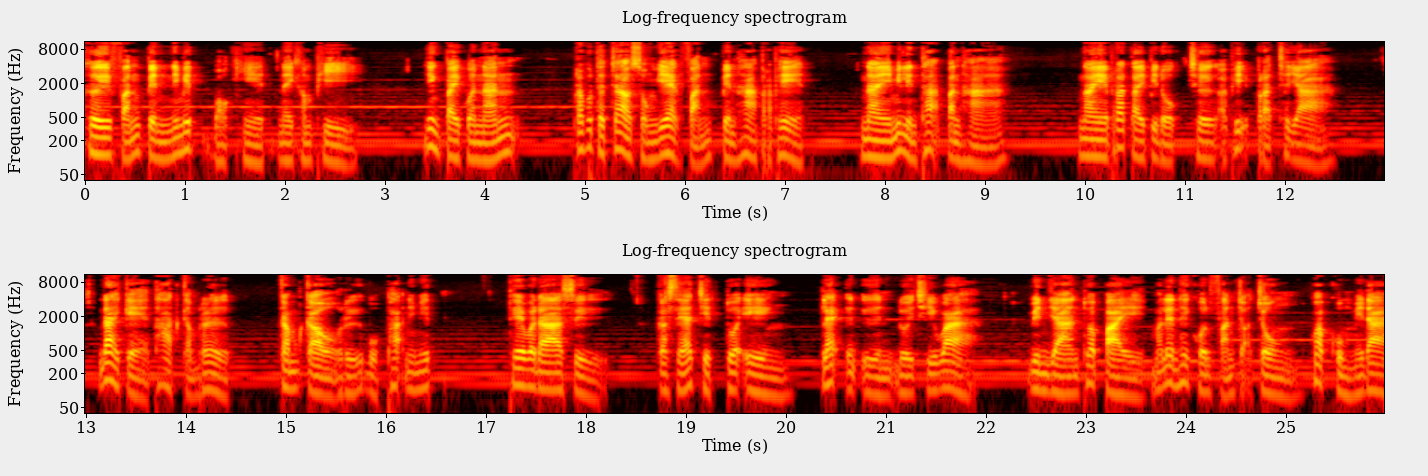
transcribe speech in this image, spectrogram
เคยฝันเป็นนิมิตบอกเหตุในคำพีร์ยิ่งไปกว่านั้น พระพุทธเจ้าทรงแยกฝันเป็นห้าประเภท ในมิลินทะปัญหา ในพระไตรปิฎกเชิงอภิปรัชญาได้แก่ธาตุกำเริบ กรรมเก่าหรือบุพนิมิต เทวดาสื่อ กระแสจิตตัวเอง และอื่นๆ โดยชี้ว่า วิญญาณทั่วไปมาเล่นให้คนฝันเจาะจง ควบคุมไม่ได้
